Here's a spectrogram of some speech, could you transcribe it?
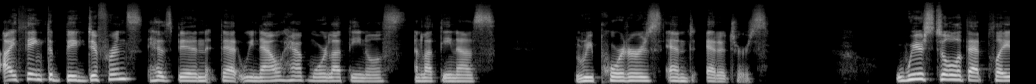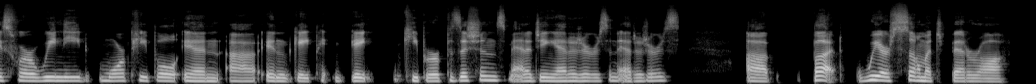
I think the big difference has been that we now have more Latinos and Latinas reporters and editors we're still at that place where we need more people in uh, in gate gatekeeper positions, managing editors and editors. Uh, but we are so much better off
